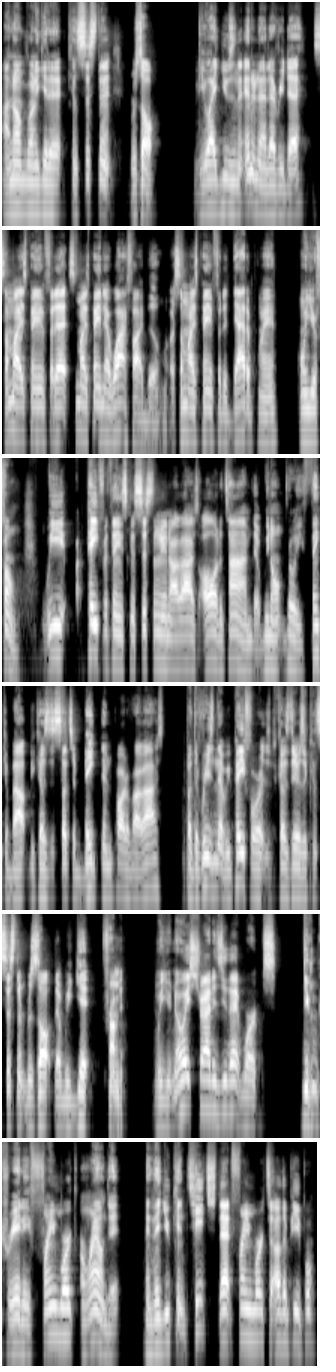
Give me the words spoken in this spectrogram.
I know I'm going to get a consistent result. If you like using the internet every day, somebody's paying for that. Somebody's paying that Wi-Fi bill, or somebody's paying for the data plan on your phone. We pay for things consistently in our lives all the time that we don't really think about because it's such a baked in part of our lives. But the reason that we pay for it is because there's a consistent result that we get from it. When you know a strategy that works, you can create a framework around it, and then you can teach that framework to other people.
